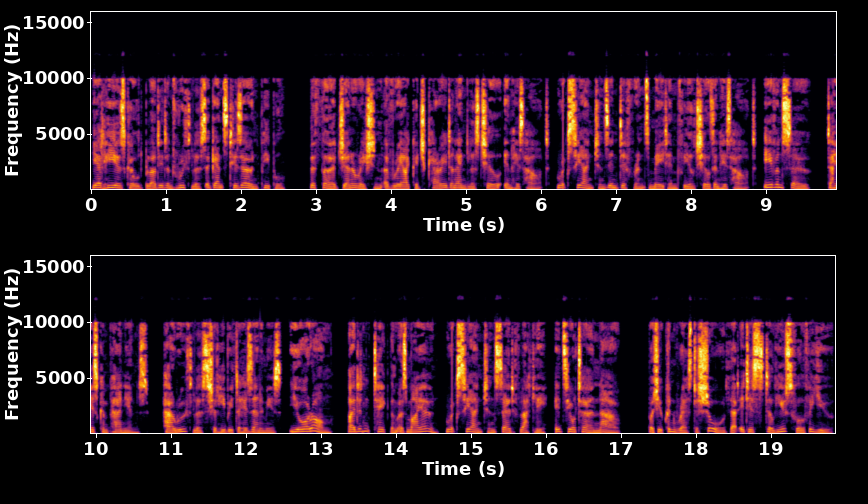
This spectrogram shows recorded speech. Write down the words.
yet he is cold-blooded and ruthless against his own people. The third generation of Raikage carried an endless chill in his heart. Xianchen's indifference made him feel chills in his heart. Even so, to his companions, how ruthless should he be to his enemies? You're wrong, I didn't take them as my own. Xianchen said flatly. It's your turn now. But you can rest assured that it is still useful for you,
